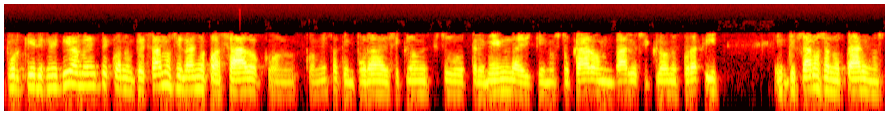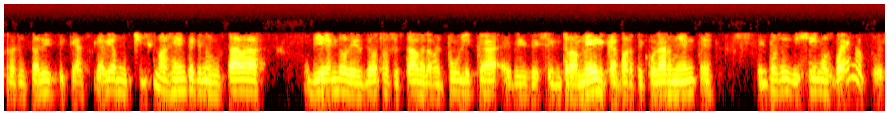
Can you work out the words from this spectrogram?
porque definitivamente cuando empezamos el año pasado con, con esta temporada de ciclones que estuvo tremenda y que nos tocaron varios ciclones por aquí, empezamos a notar en nuestras estadísticas que había muchísima gente que nos estaba viendo desde otros estados de la República, eh, desde Centroamérica particularmente. Entonces dijimos, bueno, pues,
